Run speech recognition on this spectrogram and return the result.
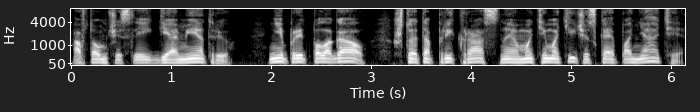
а в том числе и геометрию, не предполагал, что это прекрасное математическое понятие,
